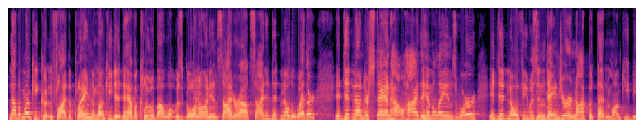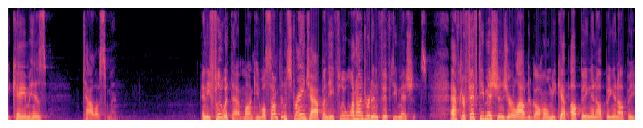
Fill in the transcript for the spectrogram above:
Now, the monkey couldn't fly the plane. The monkey didn't have a clue about what was going on inside or outside. It didn't know the weather. It didn't understand how high the Himalayas were. It didn't know if he was in danger or not, but that monkey became his talisman. And he flew with that monkey. Well, something strange happened. He flew 150 missions. After 50 missions, you're allowed to go home. He kept upping and upping and upping.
